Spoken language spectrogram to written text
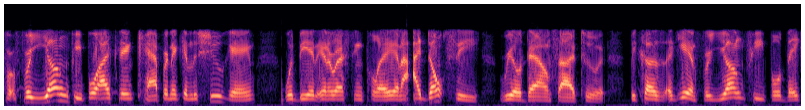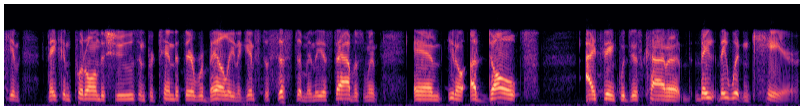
for for young people, I think Kaepernick in the shoe game would be an interesting play, and I, I don't see real downside to it. Because, again, for young people, they can they can put on the shoes and pretend that they're rebelling against the system and the establishment, and you know, adults, I think, would just kind of they they wouldn't care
